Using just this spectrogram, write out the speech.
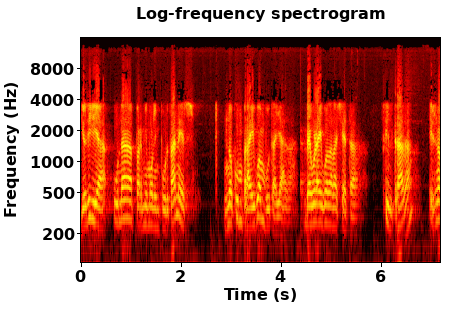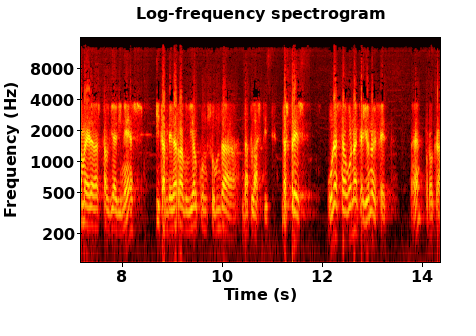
jo diria, una per mi molt important és no comprar aigua embotellada. Beure aigua de l'aixeta filtrada és una manera d'estalviar diners i també de reduir el consum de, de plàstic. Després, una segona que jo no he fet, eh? però que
